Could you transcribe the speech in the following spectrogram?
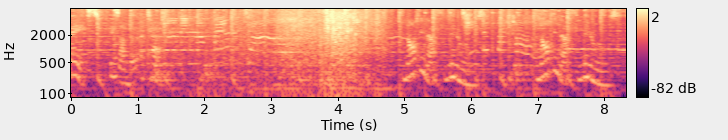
Base is under attack. Not enough minerals. Not enough minerals.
